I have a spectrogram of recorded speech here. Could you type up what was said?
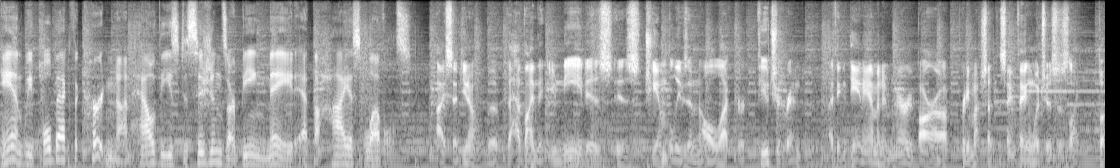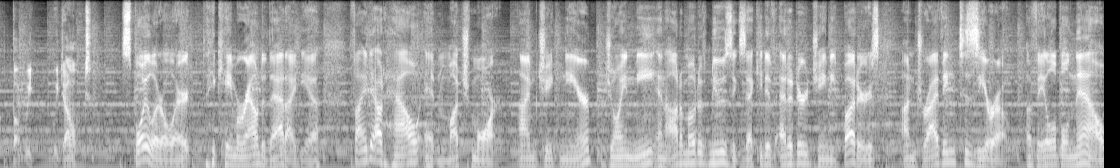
And we pull back the curtain on how these decisions are being made at the highest levels. I said, you know, the, the headline that you need is is GM believes in an all electric future, and I think Dan Ammann and Mary Barra pretty much said the same thing, which is is like, but but we we don't. Spoiler alert, they came around to that idea. Find out how and much more. I'm Jake Neer. Join me and Automotive News Executive Editor Jamie Butters on Driving to Zero, available now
